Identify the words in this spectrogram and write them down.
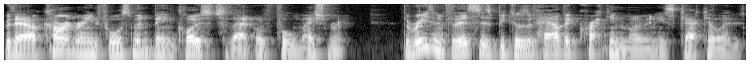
with our current reinforcement being close to that of full masonry. The reason for this is because of how the cracking moment is calculated.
